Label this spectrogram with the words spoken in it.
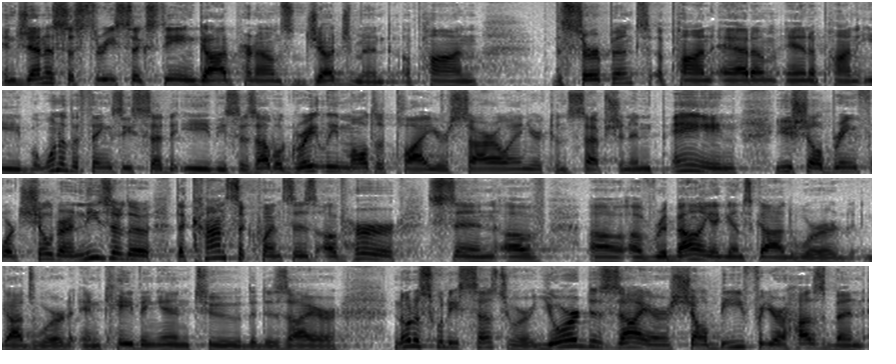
In Genesis 3:16, God pronounced judgment upon the serpent, upon Adam, and upon Eve. But one of the things he said to Eve, he says, I will greatly multiply your sorrow and your conception. In pain you shall bring forth children. And these are the, the consequences of her sin, of, uh, of rebelling against God's word, God's word and caving into the desire. Notice what he says to her Your desire shall be for your husband,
